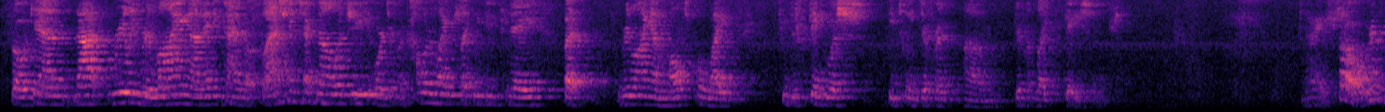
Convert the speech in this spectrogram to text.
So again, not really relying on any kind of a flashing technology or different color lights like we do today, but relying on multiple lights to distinguish between different, um, different light stations. All right, so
